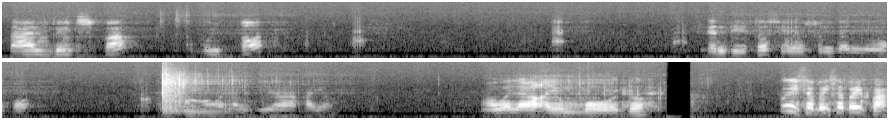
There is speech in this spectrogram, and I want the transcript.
Salvage pa? Buntot? Nandito, sinusundan niyo ako? Mga walang hiya kayo? Mga wala kayong modo? Uy, sabay-sabay pa.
